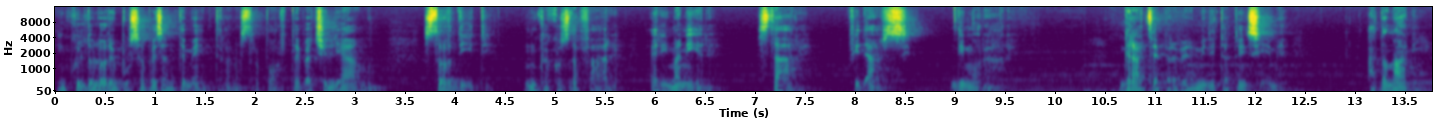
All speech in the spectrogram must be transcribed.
in cui il dolore bussa pesantemente alla nostra porta e vacilliamo, storditi. L'unica cosa da fare è rimanere, stare, fidarsi, dimorare. Grazie per aver meditato insieme. A domani.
